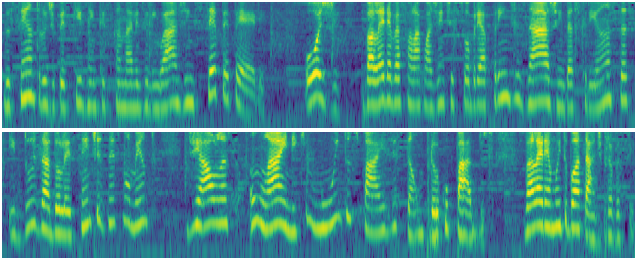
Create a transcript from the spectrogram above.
do Centro de Pesquisa em Psicanálise e Linguagem, CPPL. Hoje, Valéria vai falar com a gente sobre a aprendizagem das crianças e dos adolescentes nesse momento de aulas online que muitos pais estão preocupados. Valéria, muito boa tarde para você.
